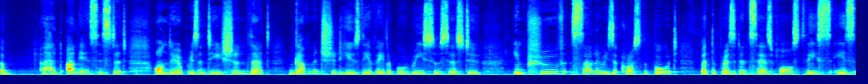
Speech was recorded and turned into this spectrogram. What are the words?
uh, had earlier insisted on their presentation that government should use the available resources to improve salaries across the board, but the president says whilst this is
